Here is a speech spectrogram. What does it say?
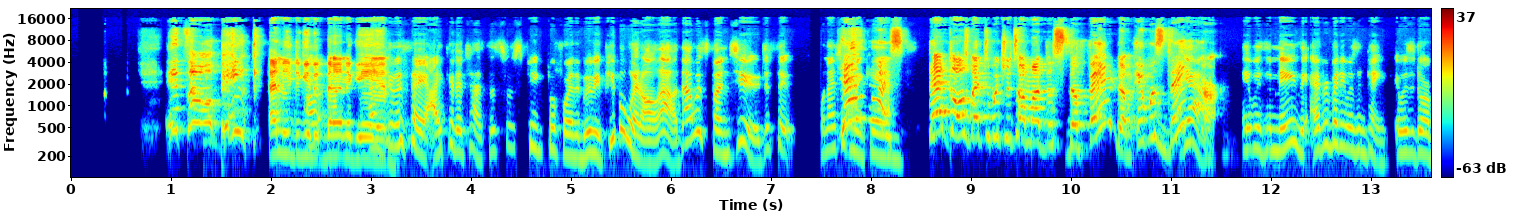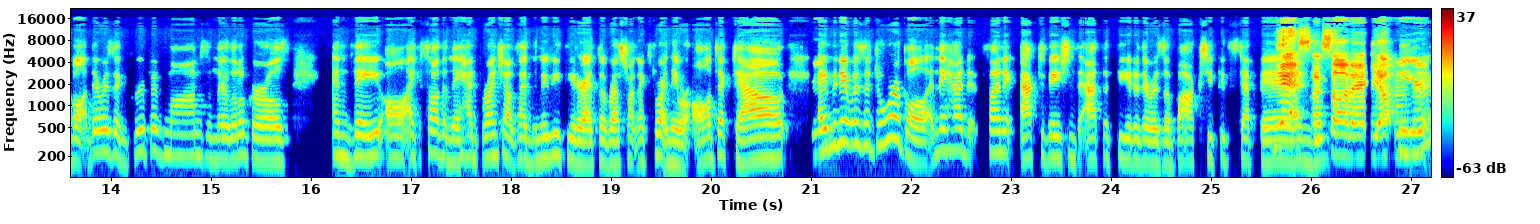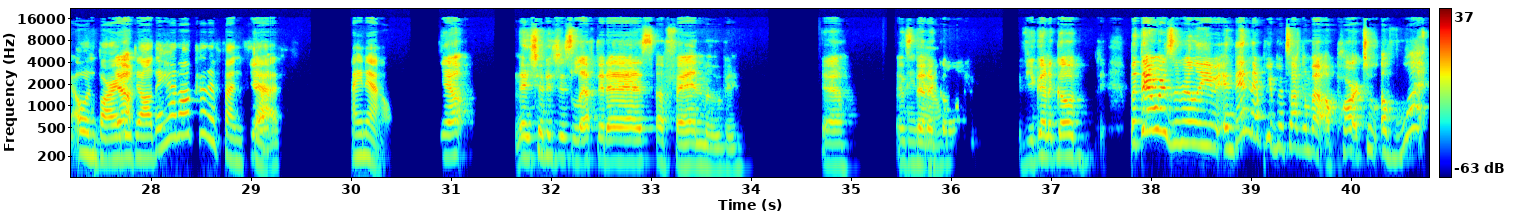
It's all pink. I need to get it done again. I was gonna say I could attest. This was pink before the movie. People went all out. That was fun too. Just like when I took my Yes, kids, that goes back to what you're talking about. The, the fandom. It was there. Yeah. it was amazing. Everybody was in pink. It was adorable. There was a group of moms and their little girls, and they all. I saw them. They had brunch outside the movie theater at the restaurant next door, and they were all decked out. I Mhm. mean, it was adorable, and they had fun activations at the theater. There was a box you could step in. Yes, and I saw that. Yep. do your own Barbie Yeah. doll. They had all kind of fun stuff. I know. Yep. They should have just left it as a fan movie. Yeah. Instead of going, if you're gonna go, but there was really, and then there are people talking about a part two of what?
